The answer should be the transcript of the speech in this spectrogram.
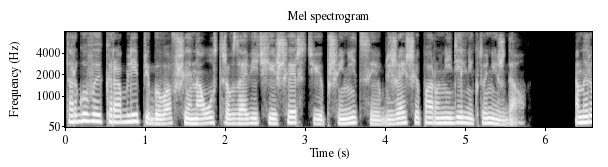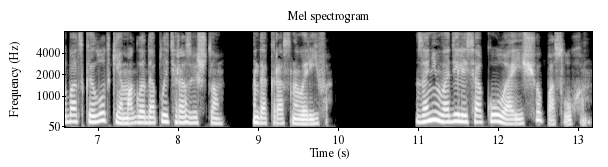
Торговые корабли, прибывавшие на остров за овечьей шерстью и пшеницей, в ближайшие пару недель никто не ждал. А на рыбацкой лодке я могла доплыть разве что до Красного рифа. За ним водились акулы, а еще, по слухам,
